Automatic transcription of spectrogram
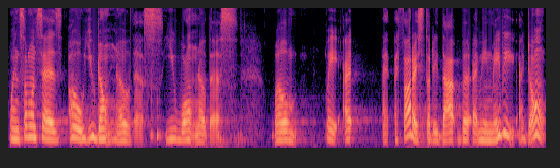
When someone says, oh, you don't know this, you won't know this, well, wait, I, I thought I studied that, but I mean, maybe I don't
